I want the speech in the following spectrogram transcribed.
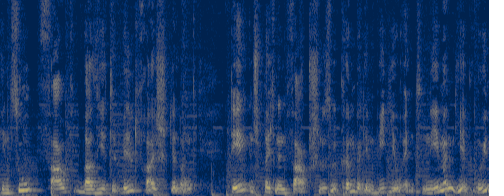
hinzu, farbbasierte Bildfreistellung. Den entsprechenden Farbschlüssel können wir dem Video entnehmen, hier grün,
